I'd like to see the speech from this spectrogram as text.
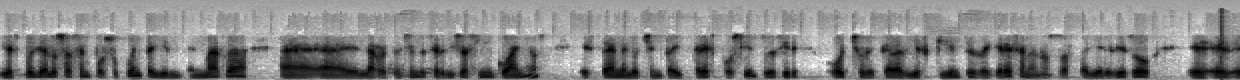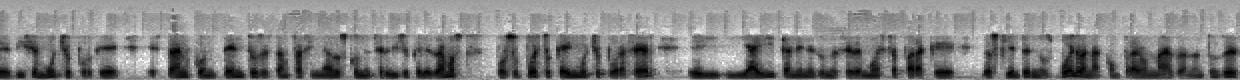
y después ya los hacen por su cuenta y en, en Mazda eh, la retención de servicio a cinco años está en el 83%, es decir, 8 de cada 10 clientes regresan a nuestros talleres y eso eh, eh, dice mucho porque están contentos, están fascinados con el servicio que les damos. Por supuesto que hay mucho por hacer y, y ahí también es donde se demuestra para que los clientes nos vuelvan a comprar un Mazda, ¿no? Entonces,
